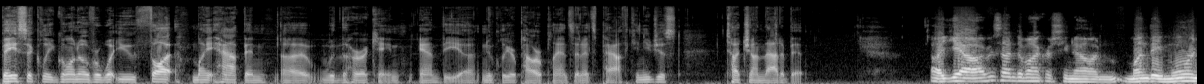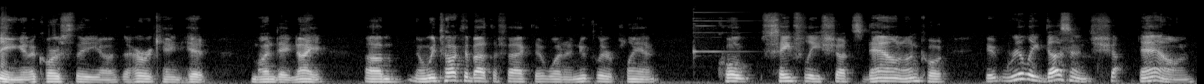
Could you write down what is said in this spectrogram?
basically gone over what you thought might happen uh, with the hurricane and the uh, nuclear power plants in its path. Can you just touch on that a bit? Uh, yeah, I was on Democracy Now! on Monday morning, and of course the uh, the hurricane hit Monday night. Um, and we talked about the fact that when a nuclear plant, quote, safely shuts down, unquote, it really doesn't shut down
